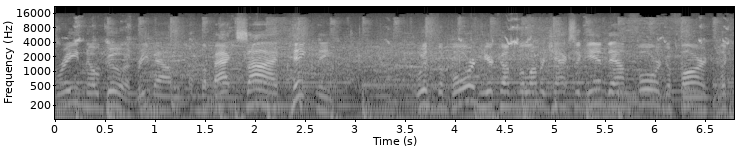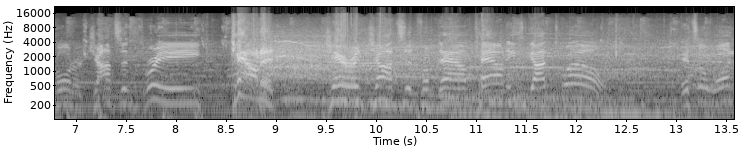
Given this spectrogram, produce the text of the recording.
three, no good. Rebound on the backside. Pinckney with the board. Here comes the Lumberjacks again, down four. Geffrard in the corner. Johnson, three. Count it! Jared Johnson from downtown. He's got 12. It's a one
